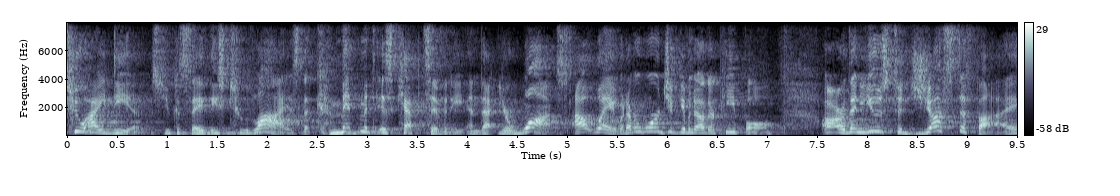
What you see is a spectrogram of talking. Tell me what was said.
two ideas, you could say these two lies, that commitment is captivity and that your wants outweigh whatever words you've given to other people, are then used to justify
